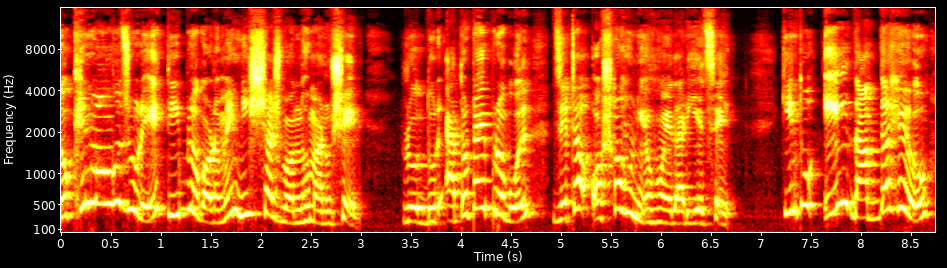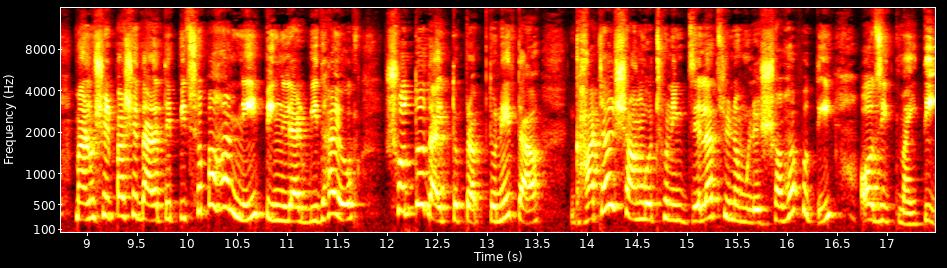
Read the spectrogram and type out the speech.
দক্ষিণবঙ্গ জুড়ে তীব্র গরমে নিঃশ্বাস বন্ধ মানুষের। রোদ্দুর এতটাই প্রবল যেটা অসহনীয় হয়ে দাঁড়িয়েছে। কিন্তু এই দাবদাহেও মানুষের পাশে দাঁড়াতে পিছপা হননি পিংলার বিধায়ক, সদ্য দায়িত্বপ্রাপ্ত নেতা, ঘাটাল সাংগঠনিক জেলা তৃণমূলের সভাপতি অজিত মাইতি।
